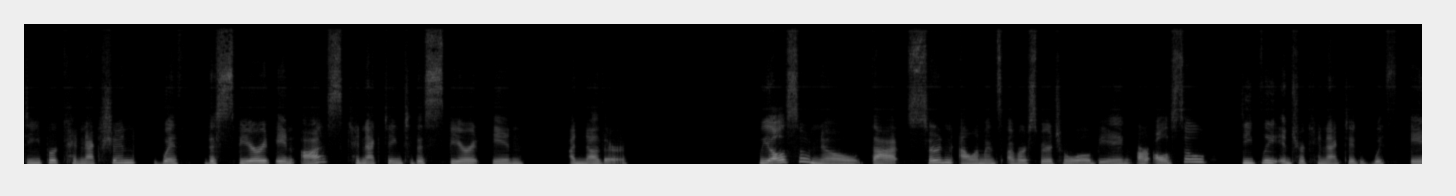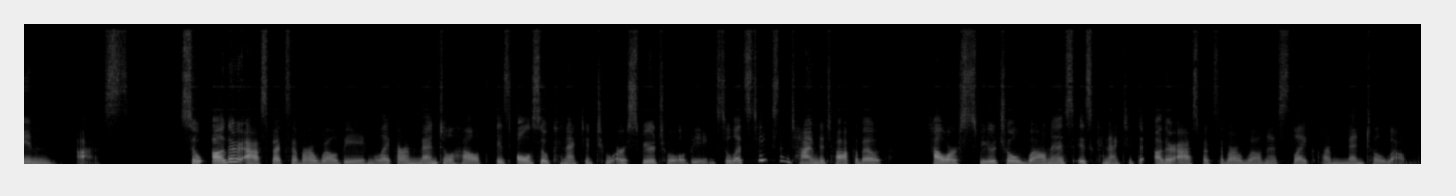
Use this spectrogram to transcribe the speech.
deeper connection with the spirit in us connecting to the spirit in another. We also know that certain elements of our spiritual well being are also deeply interconnected within us. So, other aspects of our well being, like our mental health, is also connected to our spiritual well being. So, let's take some time to talk about how our spiritual wellness is connected to other aspects of our wellness, like our mental wellness.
